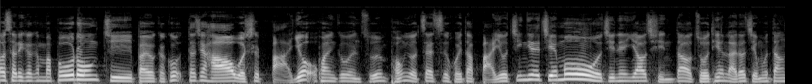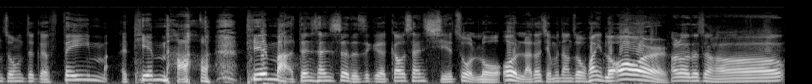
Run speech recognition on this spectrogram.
大家好，我是把优，欢迎各位主任朋友再次回到把优今天的节目。今天邀请到昨天来到节目当中这个飞马、呃、天马 天马登山社的这个高山协作罗二来到节目当中，欢迎罗二。Hello，大家好。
